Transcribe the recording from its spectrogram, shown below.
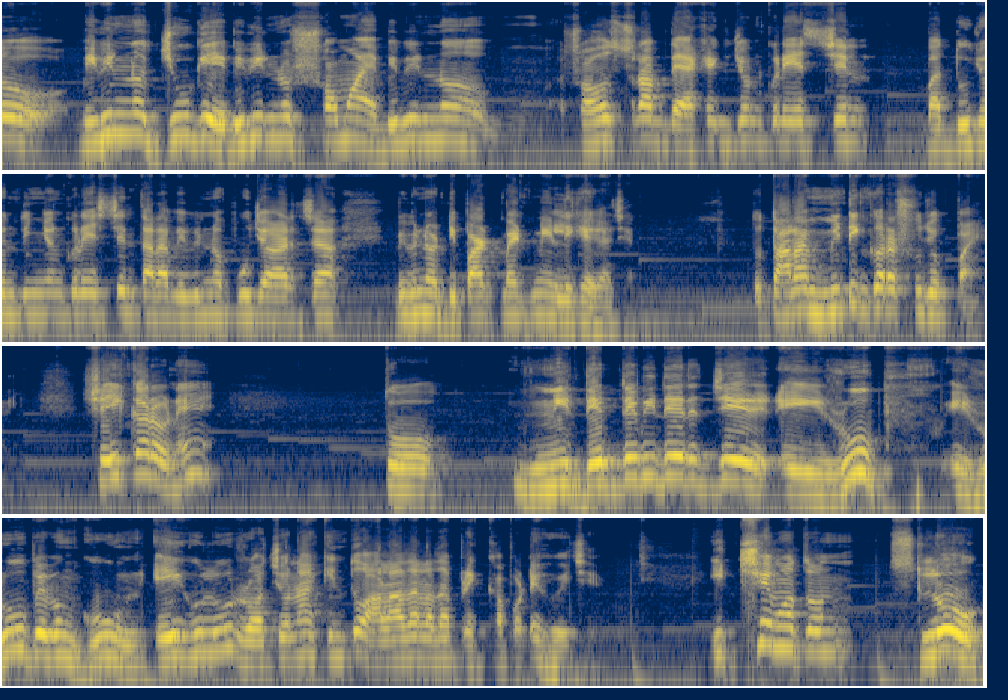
তো বিভিন্ন যুগে, বিভিন্ন সময়ে, বিভিন্ন সহস্রাব্দে এক একজন করে এসছেন বা দুজন, তিনজন করে এসছেন, তারা বিভিন্ন পূজা আর্চা, বিভিন্ন ডিপার্টমেন্ট নিয়ে লিখে গেছেন। তো তারা মিটিং করার সুযোগ পায়নি। সেই কারণে তো দেবদেবীদের যে এই রূপ এই রূপ এবং গুণ, এইগুলোর রচনা কিন্তু আলাদা আলাদা প্রেক্ষাপটে হয়েছে। ইচ্ছে মতন শ্লোক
